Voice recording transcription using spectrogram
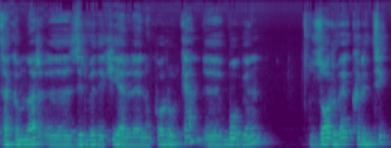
takımlar eee, zirvedeki yerlerini korurken eee, bugün zor ve kritik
